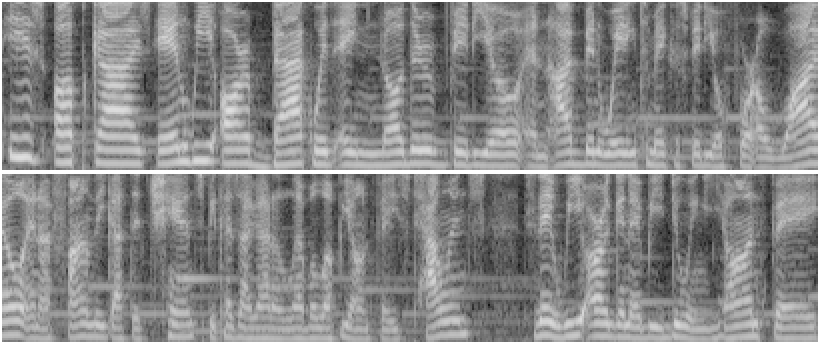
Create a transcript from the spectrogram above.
What is up guys and we are back with another video and I've been waiting to make this video for a while and I finally got the chance because I got to level up Yanfei's talents. Today we are going to be doing Yanfei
